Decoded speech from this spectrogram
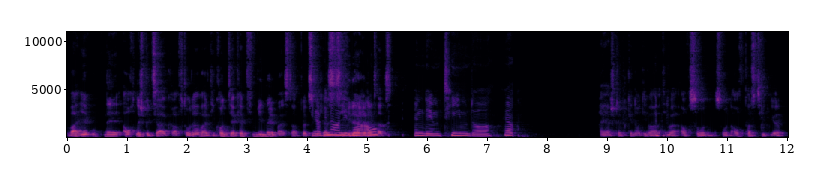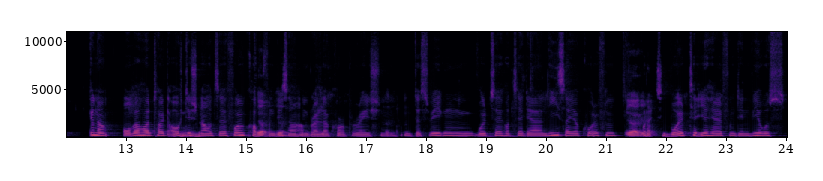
war irgendeine, auch eine Spezialkraft, oder? Weil die konnte ja kämpfen wie ein Weltmeister plötzlich, ja, genau, als sie sich wieder erinnert hat. In dem Team da, ja. Ah ja, stimmt, genau, die war, die war auch so ein, so ein Aufpassteam, gell? Genau, aber hat halt auch mhm. die Schnauze voll gehabt ja, von dieser ja, Umbrella. Corporation. Ja. Und deswegen wollte, hat sie der Lisa ja geholfen. Ja, genau. Oder sie wollte ihr helfen, den Virus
